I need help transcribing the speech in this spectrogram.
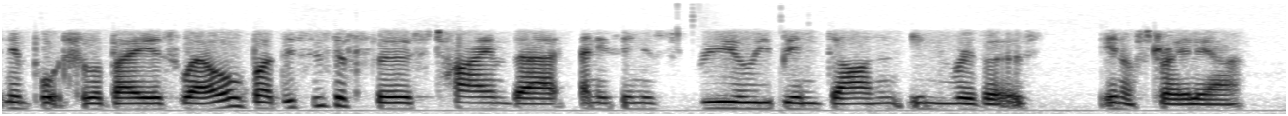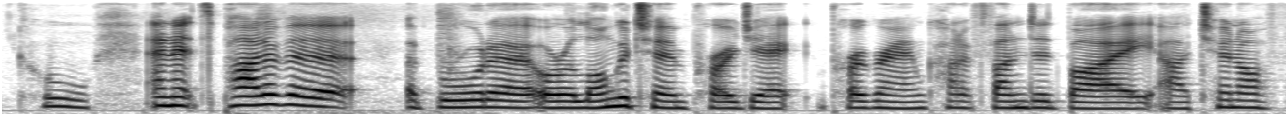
in Port Phillip Bay as well. But this is the first time that anything has really been done in rivers in Australia. Cool, and it's part of a, a broader or a longer term project program, kind of funded by uh, Turn Off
